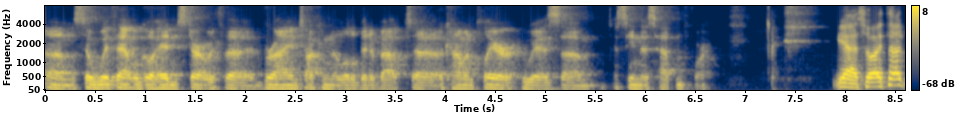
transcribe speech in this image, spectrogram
Um, so with that, we'll go ahead and start with uh, Brian talking a little bit about uh, a common player who has um, seen this happen before. Yeah, so I thought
